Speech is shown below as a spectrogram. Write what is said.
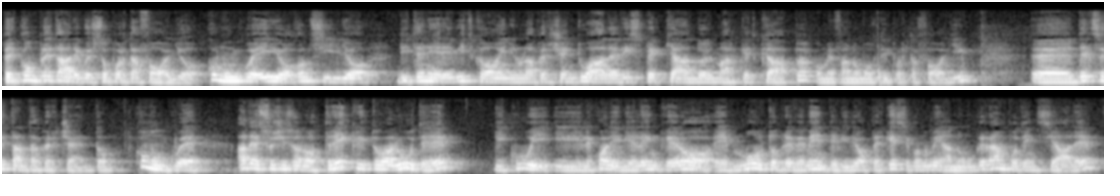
per completare questo portafoglio. Comunque io consiglio di tenere i bitcoin in una percentuale rispecchiando il market cap, come fanno molti portafogli, eh, del 70%. Comunque adesso ci sono tre criptovalute di cui le quali vi elencherò e molto brevemente vi dirò perché secondo me hanno un gran potenziale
